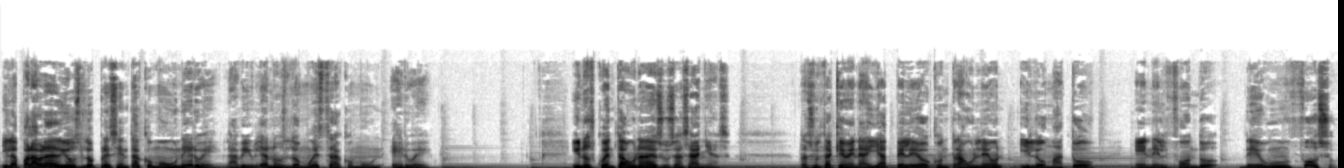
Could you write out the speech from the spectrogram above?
Y la palabra de Dios lo presenta como un héroe, la Biblia nos lo muestra como un héroe. Y nos cuenta una de sus hazañas. Resulta que Benaía peleó contra un león y lo mató en el fondo de un foso.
